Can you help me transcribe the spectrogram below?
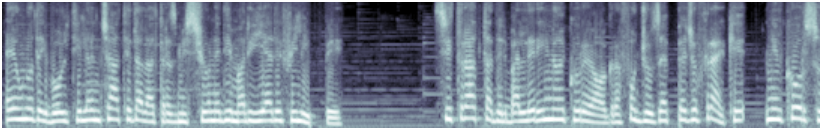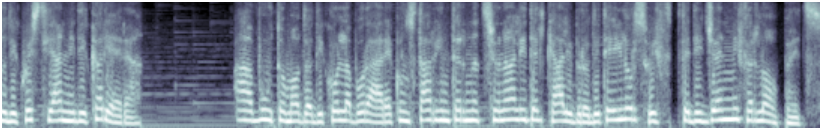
è uno dei volti lanciati dalla trasmissione di Maria De Filippi. Si tratta del ballerino e coreografo Giuseppe Gioffre che, nel corso di questi anni di carriera, ha avuto modo di collaborare con star internaționali del calibro di Taylor Swift e di Jennifer Lopez.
